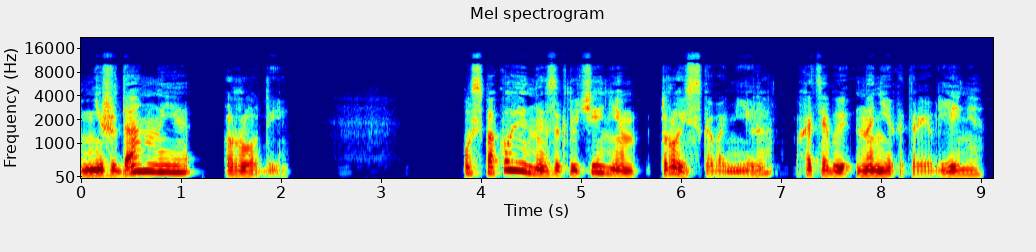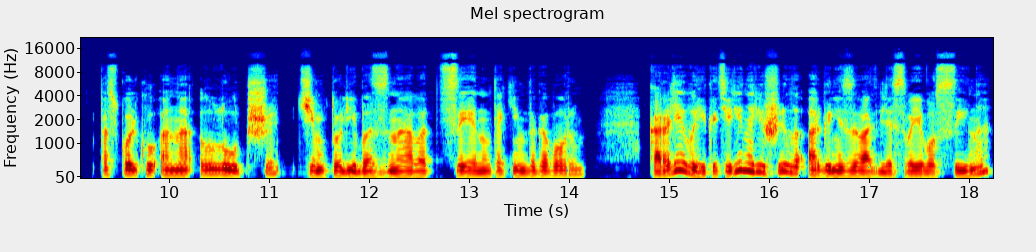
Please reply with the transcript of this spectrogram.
Нежданные роды. Успокоенная заключением Тройского мира, хотя бы на некоторое время, поскольку она лучше, чем кто-либо знала цену таким договорам, королева Екатерина решила организовать для своего сына,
